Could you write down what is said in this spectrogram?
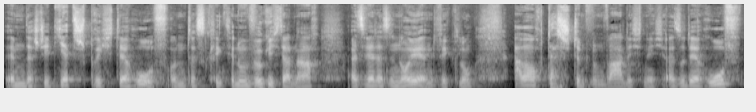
ähm, da steht jetzt spricht der Hof. Und das klingt ja nun wirklich danach, als wäre das eine neue Entwicklung. Aber auch das stimmt nun wahrlich nicht. Also der Hof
